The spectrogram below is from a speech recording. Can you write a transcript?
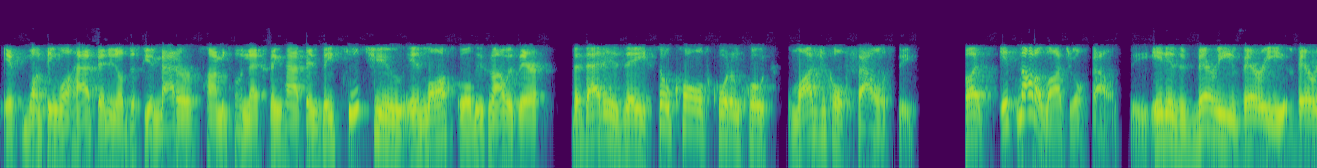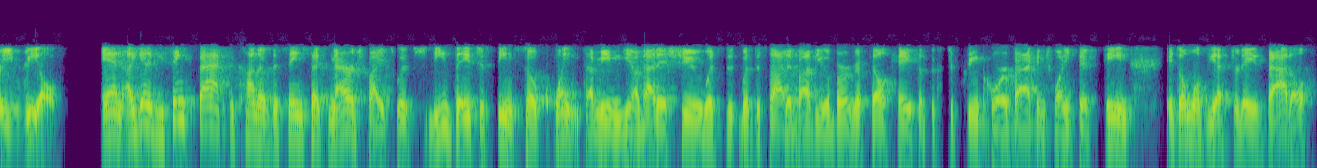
if one thing will happen, it'll just be a matter of time until the next thing happens. They teach you in law school, at least when I was there, that that is a so-called quote unquote logical fallacy. But it's not a logical fallacy. It is very, very, very real. And again, if you think back to kind of the same-sex marriage fights, which these days just seem so quaint. I mean, you know, that issue was was decided by the Obergefell case at the Supreme Court back in 2015. It's almost yesterday's battle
